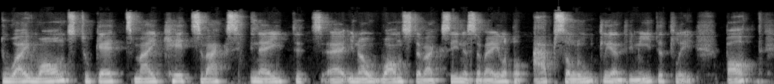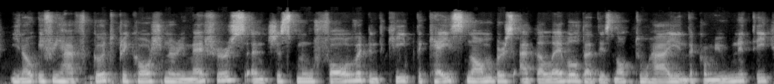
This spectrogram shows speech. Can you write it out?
Do I want to get my kids vaccinated, uh, you know, once the vaccine is available? Absolutely and immediately. But, you know, if we have good precautionary measures and just move forward and keep the case numbers at a level that is not too high in the community,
